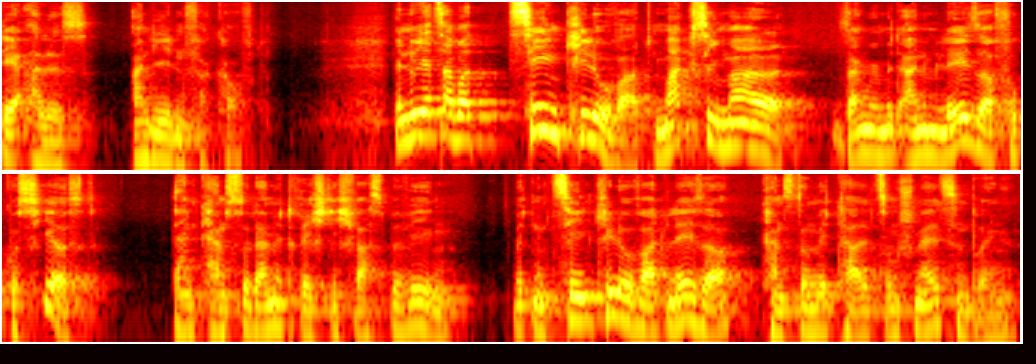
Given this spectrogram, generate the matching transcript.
der alles an jeden verkauft. Wenn du jetzt aber 10 Kilowatt maximal, sagen wir mit einem Laser fokussierst, dann kannst du damit richtig was bewegen. Mit einem 10 Kilowatt Laser kannst du Metall zum Schmelzen bringen.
